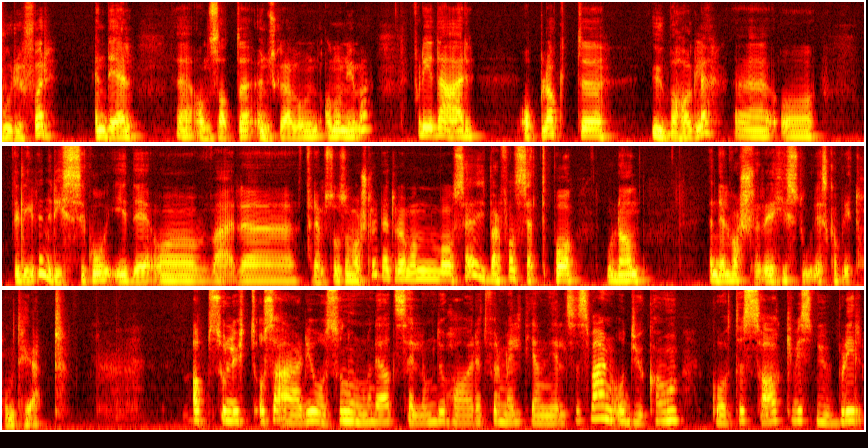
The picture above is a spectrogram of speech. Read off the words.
hvorfor en del eh, ansatte ønsker å være anonyme. Fordi det er opplagt uh, ubehagelig, og det ligger en risiko i det å være fremstå som varsler. Det tror jeg man må se, i hvert fall sett på hvordan en del varslere historisk har blitt håndtert. Absolutt. Og så er det jo også noe med det at selv om du har et formelt gjengjeldelsesvern, og du kan gå til sak hvis du blir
